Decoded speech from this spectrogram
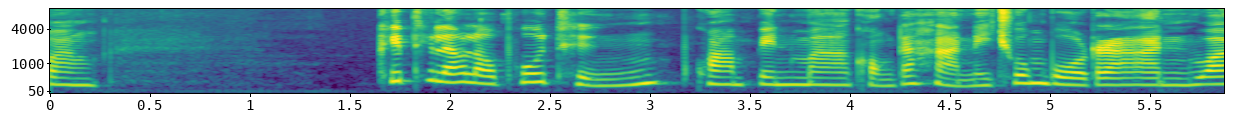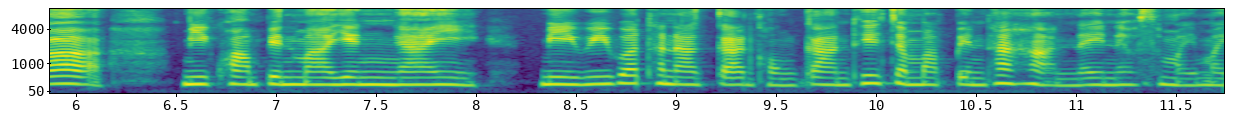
ฟัง คลิปที่แล้วเราพูดถึงความเป็นมาของทหารในช่วงโบราณว่ามีความเป็นมายังไง มีวิวัฒนาการของการที่จะมาเป็นทหารในแนวสมัยใหม่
